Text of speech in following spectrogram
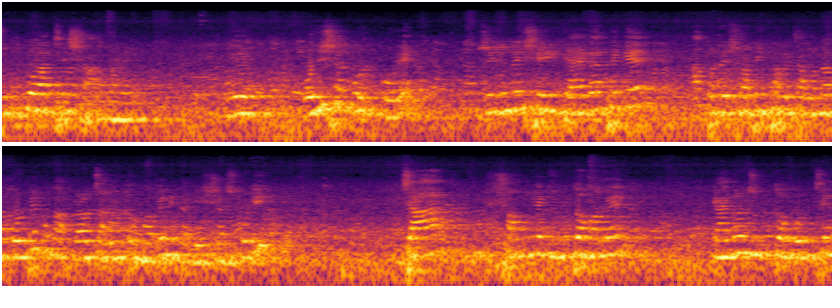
যুক্ত আছে মানে। পজিশন করে সেই জন্য সেই জায়গা থেকে আপনাদের সঠিকভাবে চালনা করবে এবং আপনারাও চালিত হবেন, এটা বিশ্বাস করি। যার সঙ্গে যুক্ত হবেন, কেন যুক্ত হচ্ছেন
